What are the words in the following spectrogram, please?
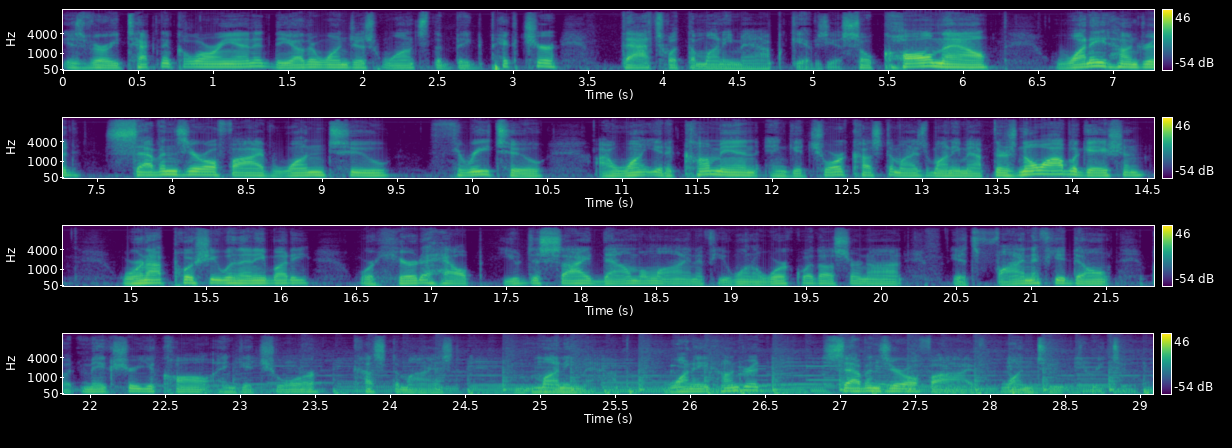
is very technical oriented. The other one just wants the big picture. That's what the money map gives you. So call now 1 800 705 1232. I want you to come in and get your customized money map. There's no obligation. We're not pushy with anybody. We're here to help. You decide down the line if you want to work with us or not. It's fine if you don't, but make sure you call and get your customized money map. 1 800 705 1232.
